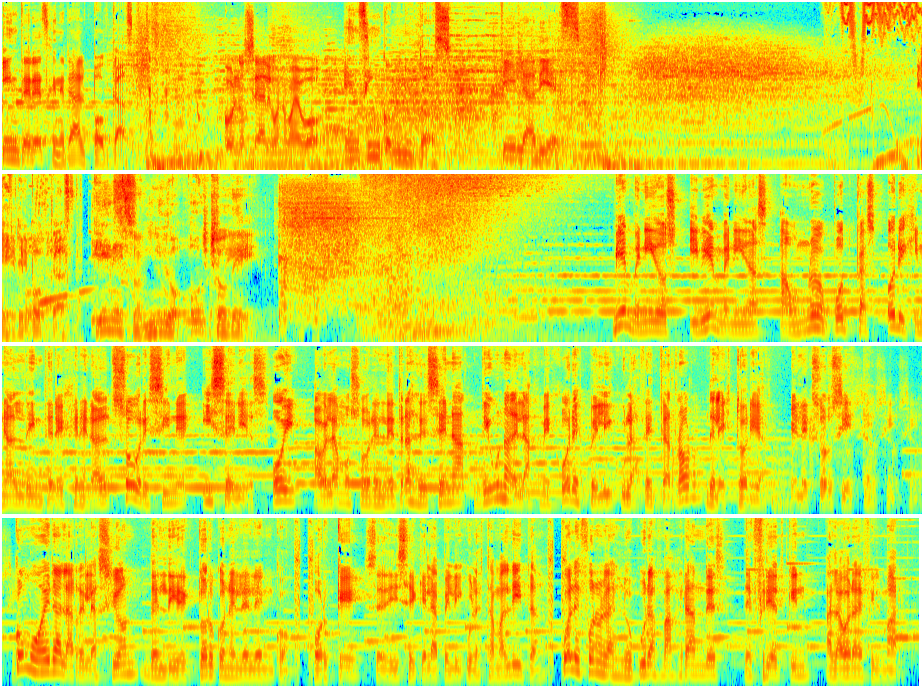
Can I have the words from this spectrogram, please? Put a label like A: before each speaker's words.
A: Interés General Podcast. Conoce algo nuevo en 5 minutos. Fila 10. Este podcast tiene sonido 8D.
B: Bienvenidos y bienvenidas a un nuevo podcast original de interés general sobre cine y series. Hoy hablamos sobre el detrás de escena de una de las mejores películas de terror de la historia, El Exorcista. ¿Cómo era la relación del director con el elenco? ¿Por qué se dice que la película está maldita? ¿Cuáles fueron las locuras más grandes de Friedkin a la hora de filmar?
